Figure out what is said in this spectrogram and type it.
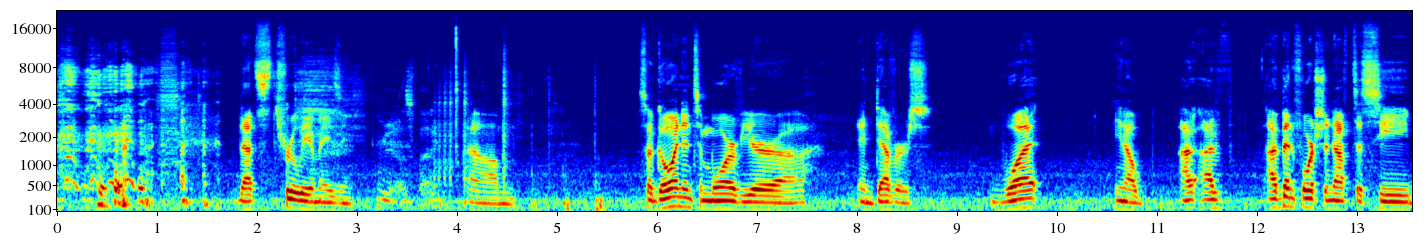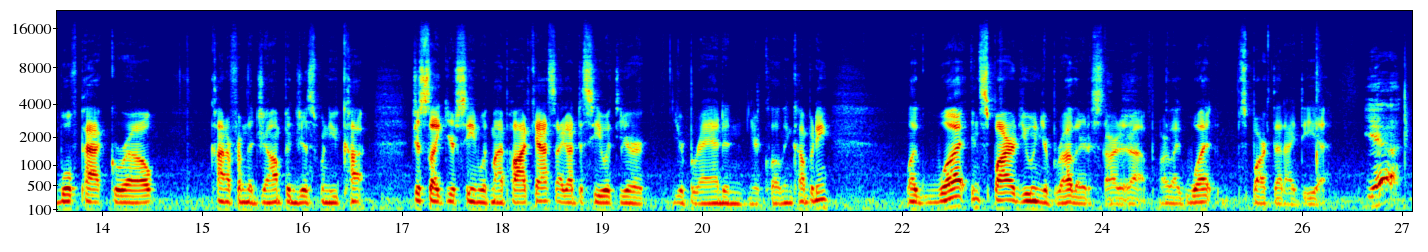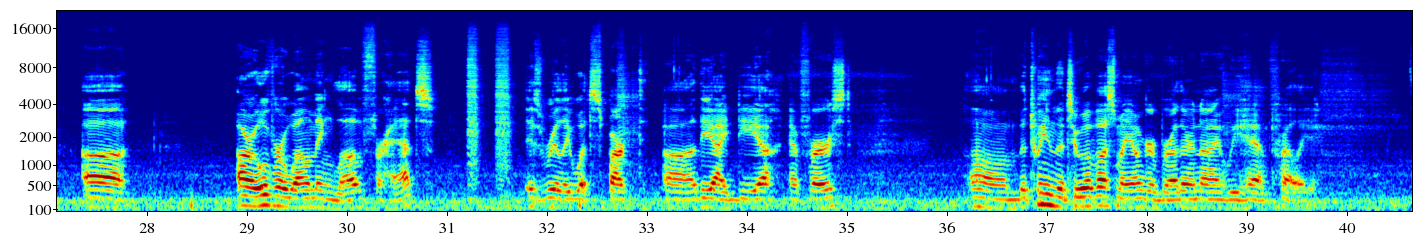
That's truly amazing. it was funny. Um, so going into more of your uh, endeavors, what you know, I, I've I've been fortunate enough to see WolfPak grow, kind of from the jump, and just when you cut, just like you're seeing with my podcast, I got to see with your your brand and your clothing company. Like, what inspired you and your brother to start it up, or like what sparked that idea? Yeah. Uh, our overwhelming love for hats is really what sparked uh, the idea at first. Um, between the two of us, my younger brother and I, we have probably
